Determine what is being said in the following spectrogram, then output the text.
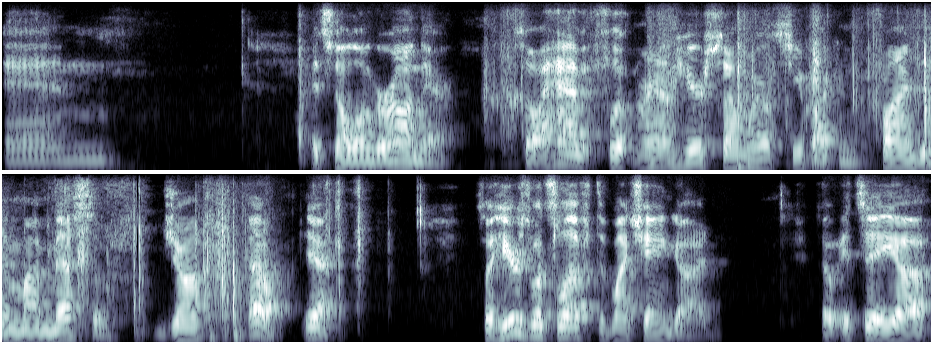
and it's no longer on there. So I have it floating around here somewhere. Let's see if I can find it in my mess of junk. Oh, yeah. So here's what's left of my chain guide. So it's a uh,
